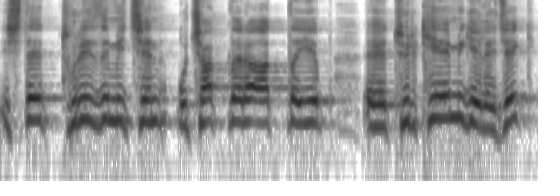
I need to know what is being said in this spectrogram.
işte turizm için uçaklara atlayıp e, Türkiye'ye mi gelecek?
